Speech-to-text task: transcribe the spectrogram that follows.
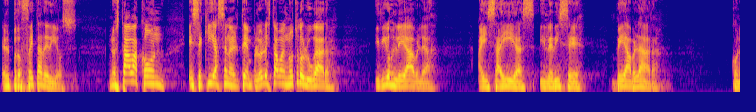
el profeta de Dios, no estaba con Ezequías en el templo, él estaba en otro lugar y Dios le habla a Isaías y le dice, ve a hablar con,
